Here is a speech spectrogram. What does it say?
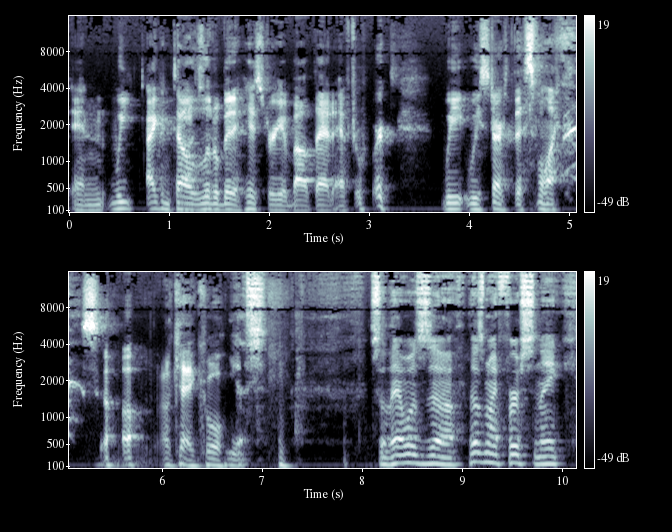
and we I can tell gotcha. a little bit of history about that afterwards. We we start this one, so okay, cool. Yes. So that was uh, that was my first snake.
